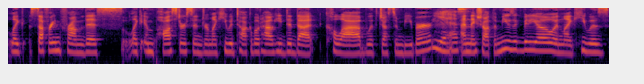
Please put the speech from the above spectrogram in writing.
like suffering from this like imposter syndrome. Like he would talk about how he did that collab with Justin Bieber. Yes. And they shot the music video and like he was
